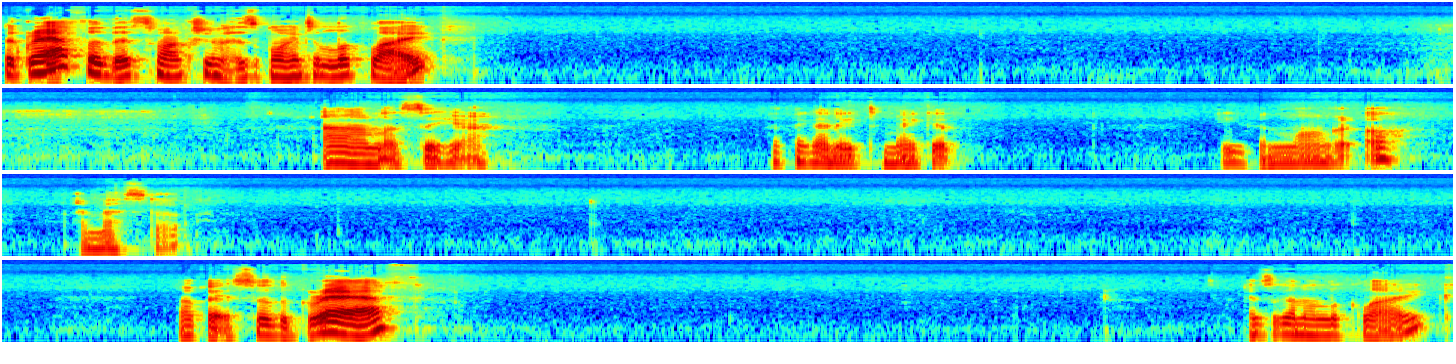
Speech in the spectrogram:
the graph of this function is going to look like um, let's see here. I think I need to make it even longer. Oh, I messed up. Okay, so the graph is going to look like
